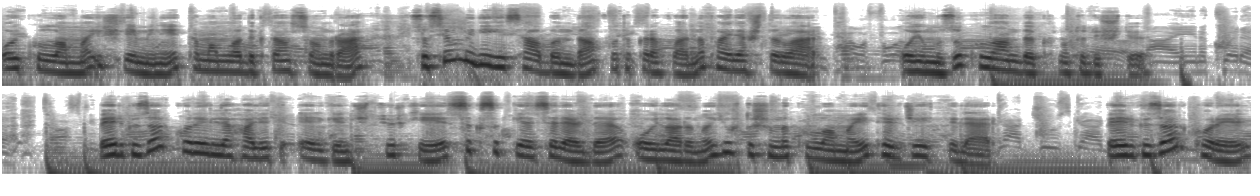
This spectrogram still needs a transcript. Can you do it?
oy kullanma işlemini tamamladıktan sonra sosyal medya hesabından fotoğraflarını paylaştılar. Oyumuzu kullandık notu düştü. Bergüzar Koreli Halit Ergenç Türkiye'ye sık sık gelseler de oylarını yurt dışında kullanmayı tercih ettiler. Bergüzar Korel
